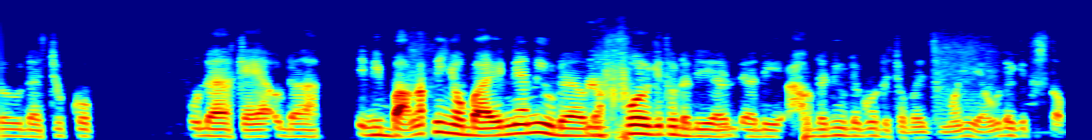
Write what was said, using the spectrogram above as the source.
lu udah cukup udah kayak udah ini banget nih nyobainnya nih udah udah full gitu udah di udah di ah udah nih udah gue udah cobain semuanya ya udah gitu stop.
